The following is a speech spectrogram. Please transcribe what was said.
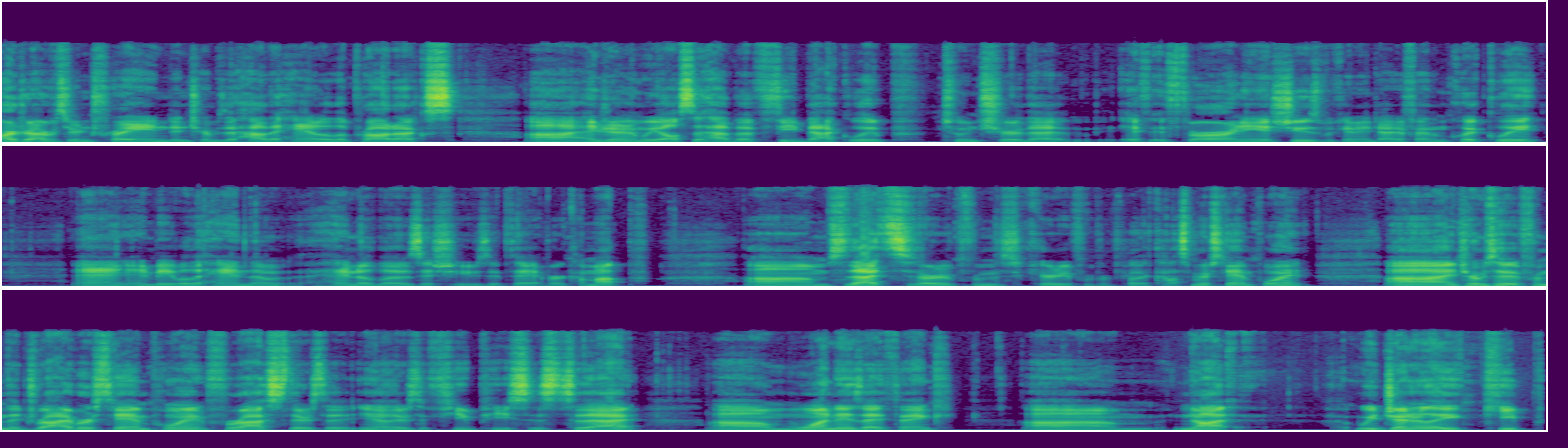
Our drivers are trained in terms of how they handle the products. Uh, and generally, we also have a feedback loop to ensure that if, if there are any issues, we can identify them quickly and, and be able to handle, handle those issues if they ever come up. Um, so that's sort of from a security for, for the customer standpoint. Uh, in terms of it from the driver standpoint, for us, there's a you know there's a few pieces to that. Um, one is I think um, not we generally keep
